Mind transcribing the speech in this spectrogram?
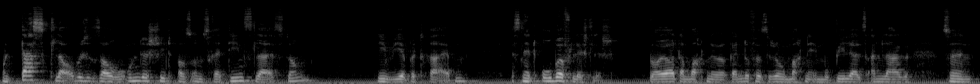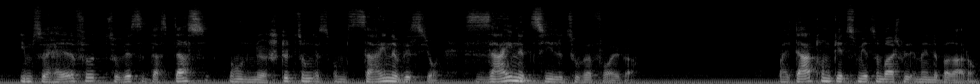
Und das, glaube ich, ist auch ein Unterschied aus unserer Dienstleistung, die wir betreiben, ist nicht oberflächlich. Naja, da macht eine Renteversicherung, macht eine Immobilie als Anlage, sondern ihm zu helfen, zu wissen, dass das eine Unterstützung ist, um seine Vision, seine Ziele zu verfolgen. Weil darum geht es mir zum Beispiel immer in der Beratung.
